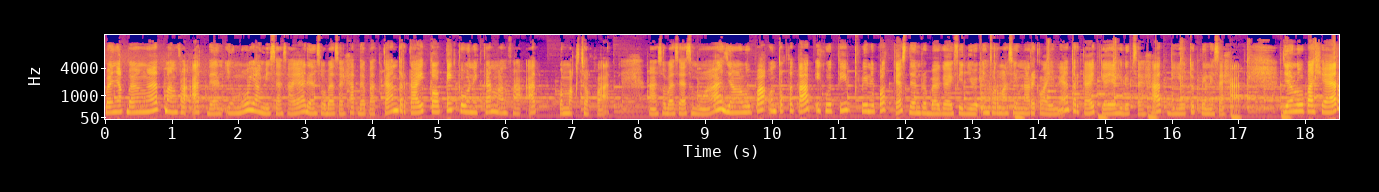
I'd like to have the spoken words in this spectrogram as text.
Banyak banget manfaat dan ilmu yang bisa saya dan sobat sehat dapatkan terkait topik keunikan manfaat lemak coklat. Nah, sobat sehat semua, jangan lupa untuk tetap ikuti Rini Podcast dan berbagai video informasi menarik lainnya terkait gaya hidup sehat di YouTube Rini Sehat. Jangan lupa share,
